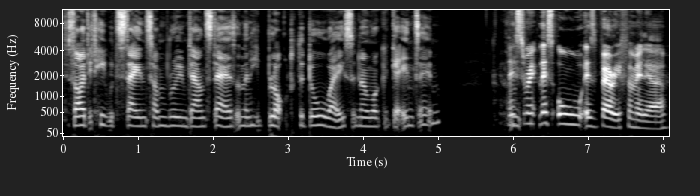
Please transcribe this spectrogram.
decided he would stay in some room downstairs, and then he blocked the doorway so no one could get into him. This um, re- this all is very familiar.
